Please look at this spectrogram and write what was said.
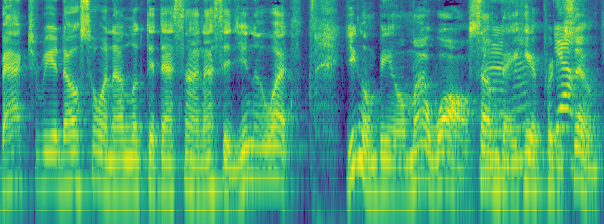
back to Ruidoso and I looked at that sign, I said, you know what? You're going to be on my wall someday mm-hmm. here pretty Yeah. soon.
